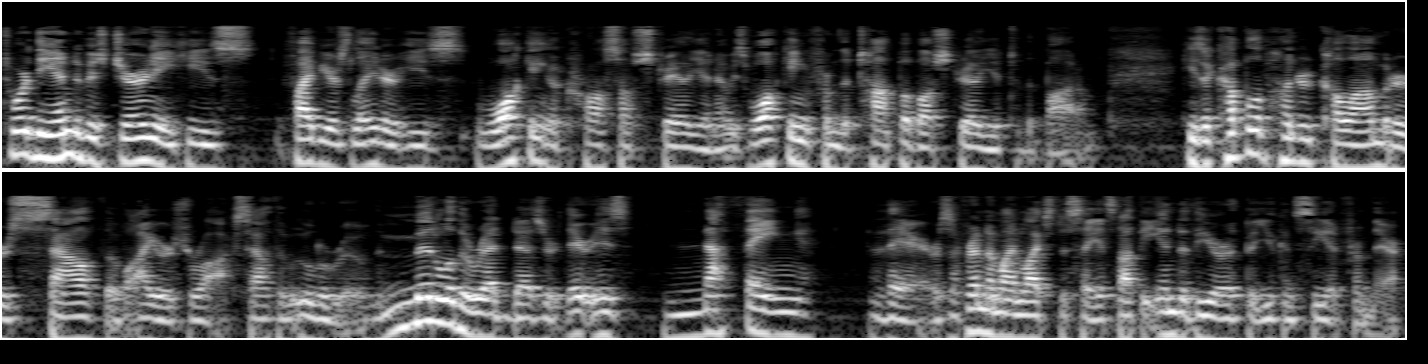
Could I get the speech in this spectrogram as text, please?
Toward the end of his journey, he's five years later. He's walking across Australia. Now he's walking from the top of Australia to the bottom. He's a couple of hundred kilometers south of Ayers Rock, south of Uluru, in the middle of the Red Desert. There is nothing there. As a friend of mine likes to say, it's not the end of the earth, but you can see it from there.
